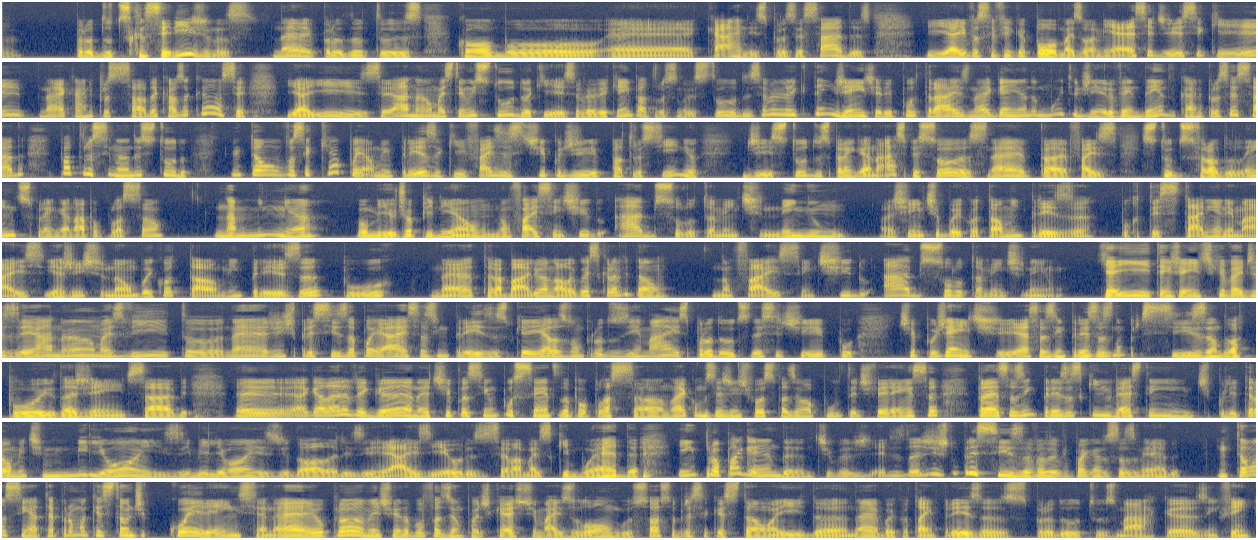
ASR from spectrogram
produtos cancerígenos, né? Produtos como é, carnes processadas. E aí você fica, pô, mas o OMS disse que né, carne processada causa câncer. E aí você, ah, não, mas tem um estudo aqui. Você vai ver quem patrocinou o estudo, você vai ver que tem gente ali por trás, né? Ganhando muito dinheiro vendendo carne processada, patrocinando o estudo. Então, você quer apoiar uma empresa que faz esse tipo de patrocínio de estudos para enganar as pessoas, né? Faz estudos fraudulentos para enganar a população? Na minha humilde opinião, não faz sentido absolutamente nenhum a gente boicotar uma empresa por testar em animais e a gente não boicotar uma empresa por né, trabalho análogo à escravidão. Não faz sentido absolutamente nenhum. Que aí tem gente que vai dizer: ah, não, mas Vitor, né, a gente precisa apoiar essas empresas, porque aí elas vão produzir mais produtos desse tipo. Tipo, gente, essas empresas não precisam do apoio da gente, sabe? É, a galera vegana é tipo assim, 1% da população. Não é como se a gente fosse fazer uma puta diferença para essas empresas que investem, tipo, literalmente milhões e milhões de dólares e reais e euros e sei lá mais que moeda em propaganda. Tipo, eles, a gente não precisa fazer propaganda dessas merda. Então, assim, até por uma questão de coerência, né? Eu provavelmente ainda vou fazer um podcast mais longo só sobre essa questão aí da, né, boicotar empresas, produtos, marcas, enfim.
